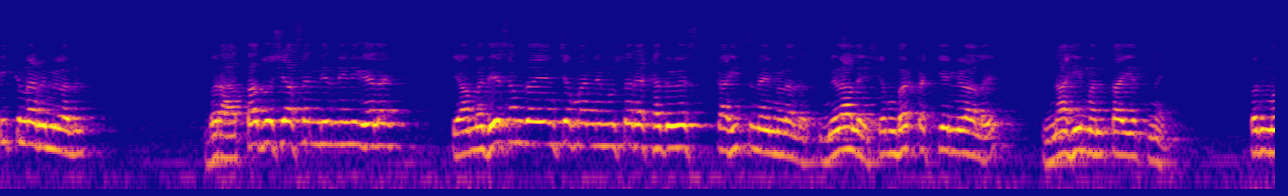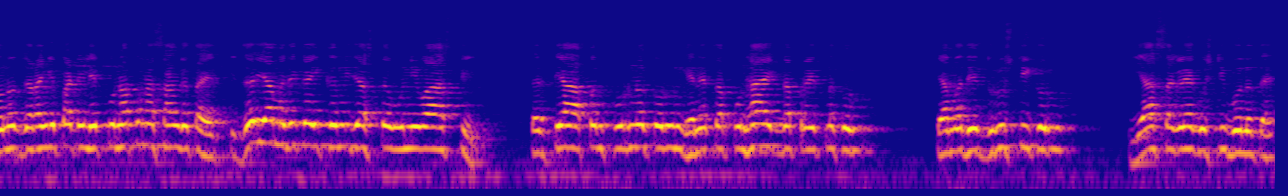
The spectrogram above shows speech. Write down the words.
टिकणारं मिळालं. बरं आता जो शासन निर्णय निघालाय त्यामध्ये समजा यांच्या मान्यानुसार एखाद्या वेळेस काहीच नाही मिळालं. मिळालंय शंभर टक्के मिळालंय नाही म्हणता येत नाही. पण मनोज जरांगे पाटील हे पुन्हा पुन्हा सांगत आहेत की जर यामध्ये काही कमी जास्त उणिवा असतील तर त्या आपण पूर्ण करून घेण्याचा पुन्हा एकदा प्रयत्न करू त्यामध्ये दुरुस्ती करू या सगळ्या गोष्टी बोलत आहेत.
